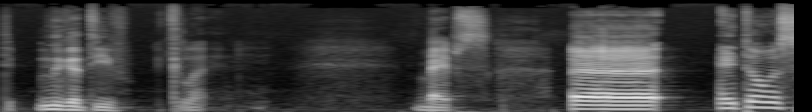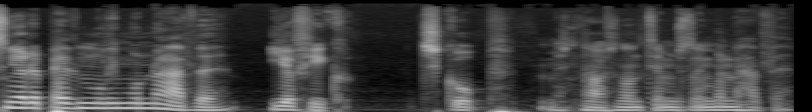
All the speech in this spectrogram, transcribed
Tipo, negativo. Aquilo é. Bebe-se. Uh, então a senhora pede-me limonada e eu fico, desculpe, mas nós não temos limonada.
